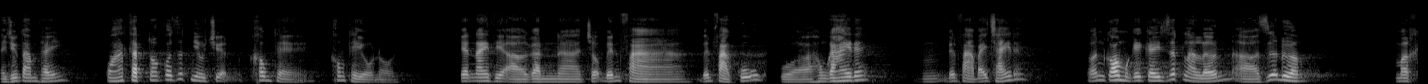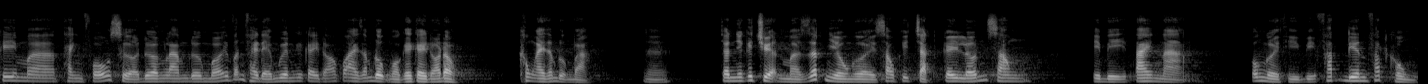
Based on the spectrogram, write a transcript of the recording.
Thì chúng ta thấy quá thật nó có rất nhiều chuyện không thể không thể hiểu nổi hiện nay thì ở gần à, chỗ bến phà bến phà cũ của hồng gai đấy ừ, bến phà bãi cháy đấy vẫn có một cái cây rất là lớn ở giữa đường mà khi mà thành phố sửa đường làm đường mới vẫn phải để nguyên cái cây đó có ai dám đụng vào cái cây đó đâu không ai dám đụng vào đấy. cho nên những cái chuyện mà rất nhiều người sau khi chặt cây lớn xong thì bị tai nạn có người thì bị phát điên phát khùng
